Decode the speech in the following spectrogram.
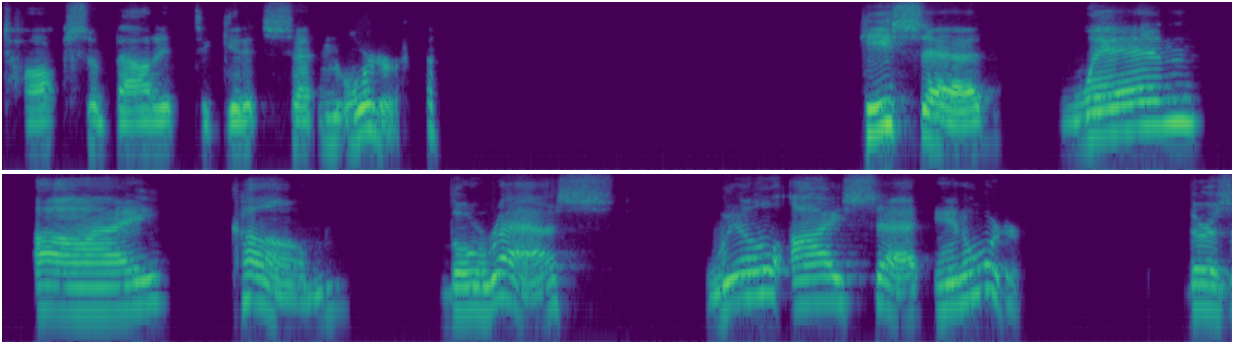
talks about it to get it set in order. he said, When I come, the rest will I set in order? There's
